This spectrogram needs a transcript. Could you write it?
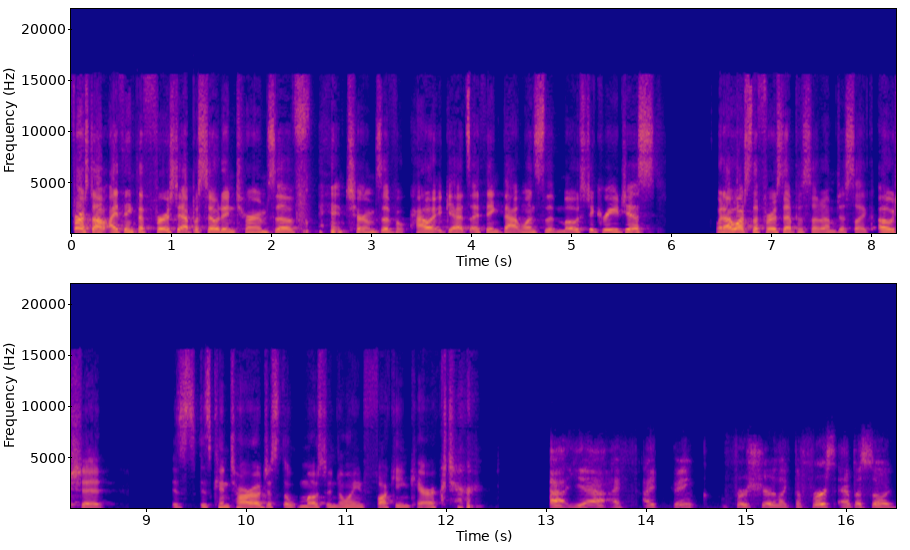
first off, I think the first episode in terms of in terms of how it gets, I think that one's the most egregious. When I watch the first episode, I'm just like, oh shit, is is Kentaro just the most annoying fucking character? Uh, yeah, I I think for sure. Like the first episode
